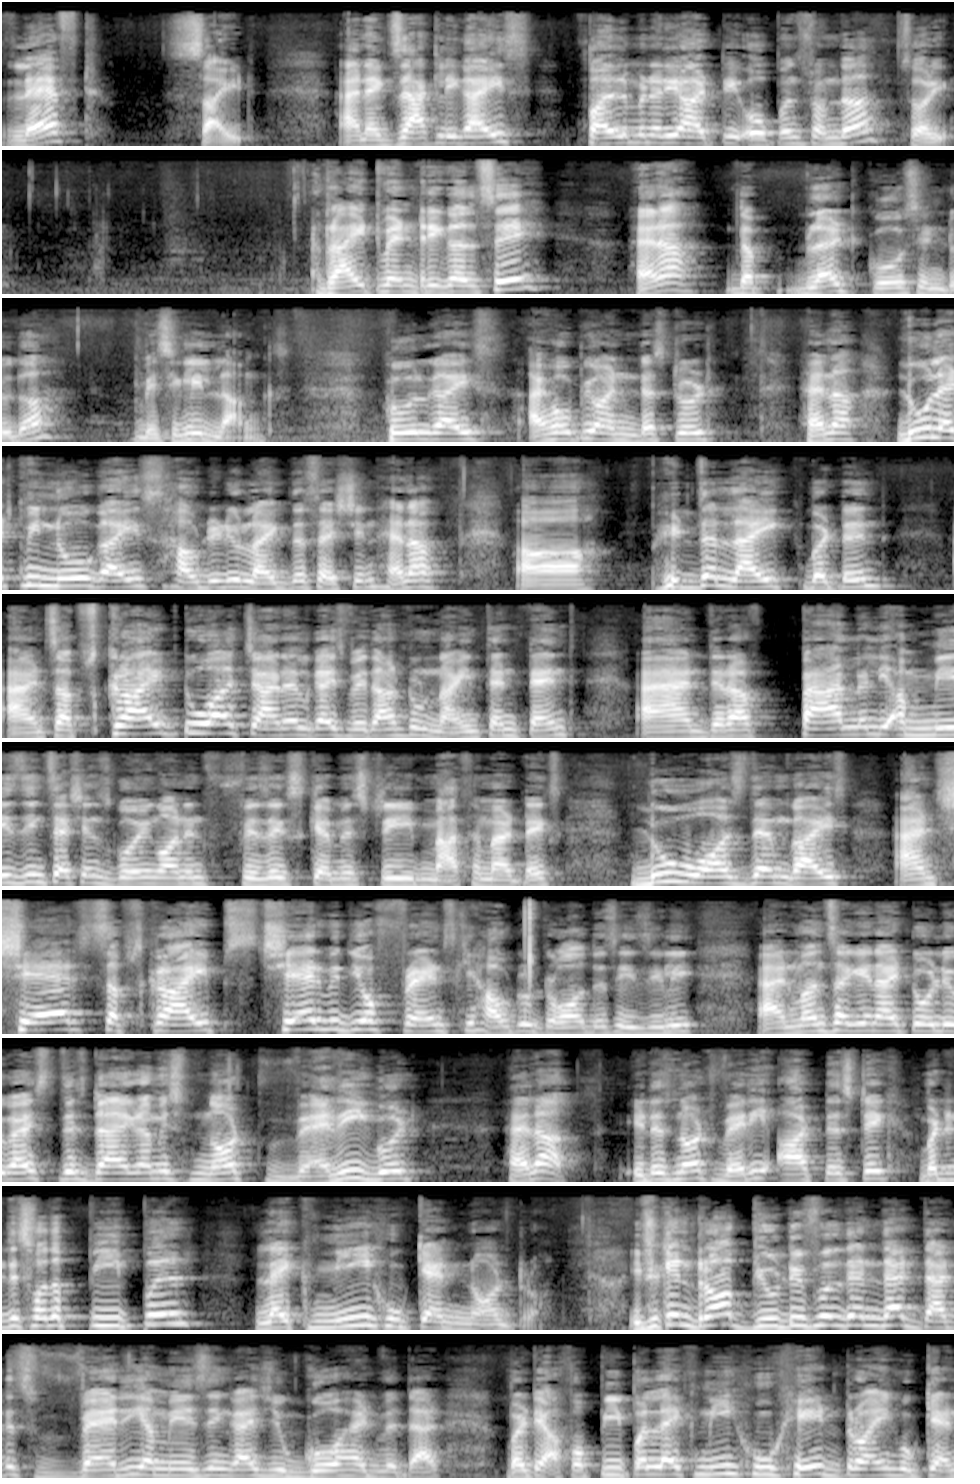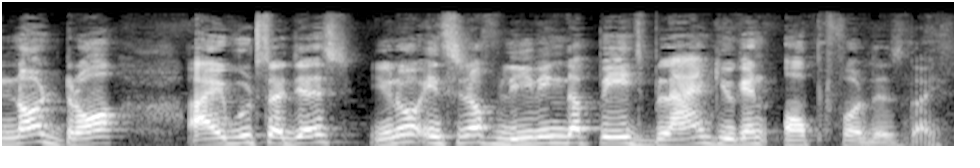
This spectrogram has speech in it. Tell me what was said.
left side. And exactly guys, pulmonary artery open from the sorry right ventricle से, है ना the blood goes in to the basically lungs cool guys I hope you understood है ना. Do let me know guys how did you like the session है ना. Hit the like button and subscribe to our channel guys. Vedantu 9th and 10th and there are parallelly amazing sessions going on in physics chemistry mathematics. Do watch them guys. And share subscribe share with your friends ki how to draw this easily. And once again i told you guys this diagram is not very good. Hai na? It is not very artistic but it is for the people like me who cannot draw. If you can draw beautiful than that that is very amazing guys. You go ahead with that. But yeah for people like me who hate drawing who cannot draw I would suggest, you know, instead of leaving the page blank, you can opt for this, guys.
